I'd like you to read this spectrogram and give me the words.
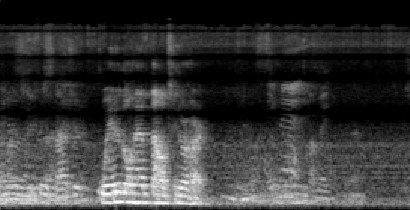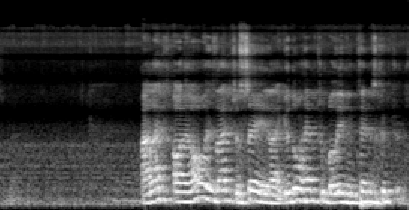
when you don't have doubts in your heart. I like. I always like to say, like, you don't have to believe in ten scriptures.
